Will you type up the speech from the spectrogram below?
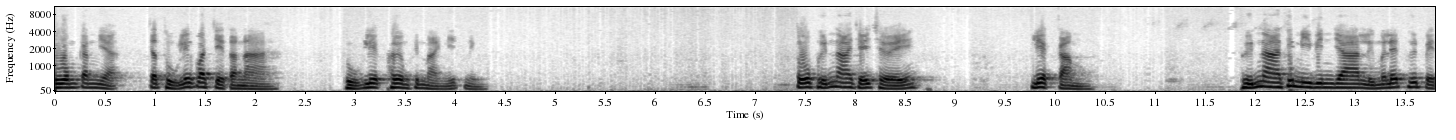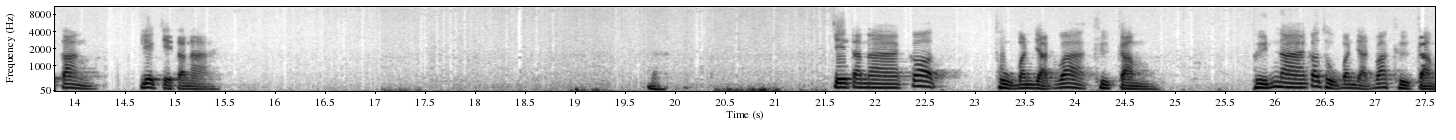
รวมกันเนี่ยจะถูกเรียกว่าเจตนา ถูกเรียกเพิ่มขึ้นมาอีกนิดหนึ่ง ตัวผืนนาเฉยๆ เรียกกรรม ผืนนาที่มีวิญญาณหรือเมล็ดพืชไปตั้ง เรียกเจตนาเจตนาก็ ถูกบัญญัติว่าคือกรรม ผืนนาก็ถูกบัญญัติว่าคือกรรม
